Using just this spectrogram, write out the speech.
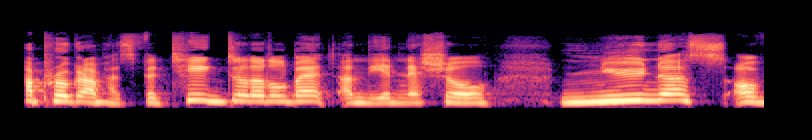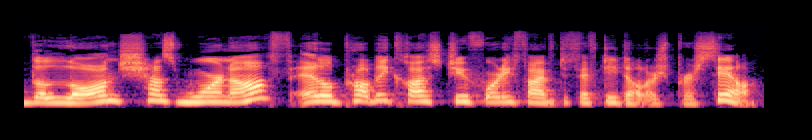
a program has fatigued a little bit and the initial newness of the launch has worn off, it'll probably cost you 45 to $50 per sale.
